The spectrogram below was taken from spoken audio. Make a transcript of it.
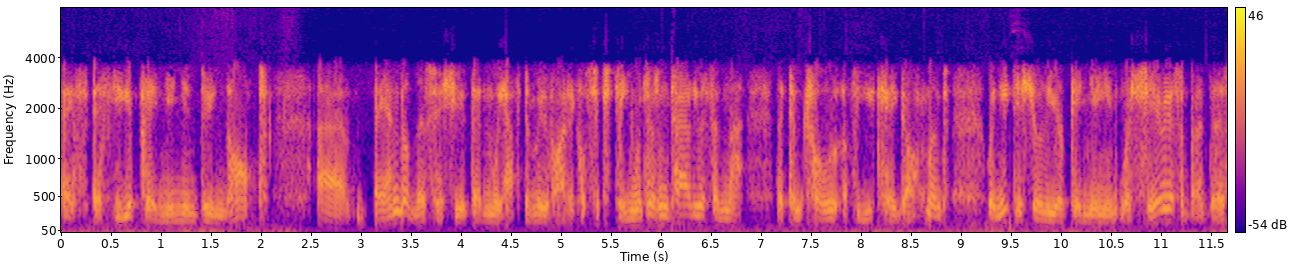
if, if the European Union do not uh, bend on this issue, then we have to move Article 16, which is entirely within the, the control of the UK government. We need to show the European Union we're serious about this,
